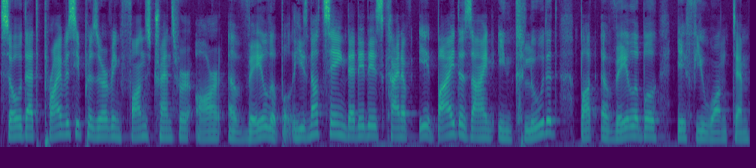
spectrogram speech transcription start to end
so that privacy preserving funds transfer are available. He's not saying that it is kind of by design included, but available if you want them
